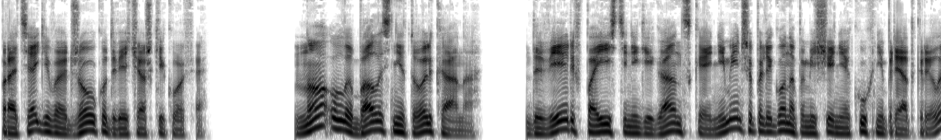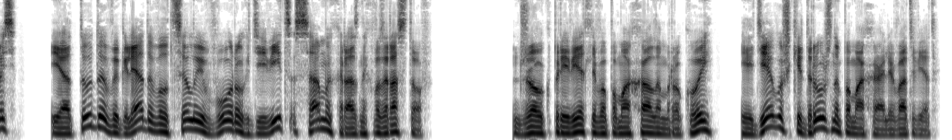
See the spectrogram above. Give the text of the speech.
протягивая Джоуку две чашки кофе. Но улыбалась не только она. Дверь в поистине гигантское, не меньше полигона помещения кухни приоткрылась, и оттуда выглядывал целый ворох девиц самых разных возрастов. Джоук приветливо помахал им рукой, и девушки дружно помахали в ответ.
